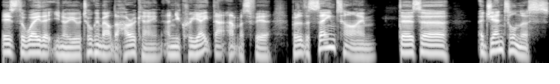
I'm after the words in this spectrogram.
is the way that you know you were talking about the hurricane, and you create that atmosphere, but at the same time, there's a a gentleness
